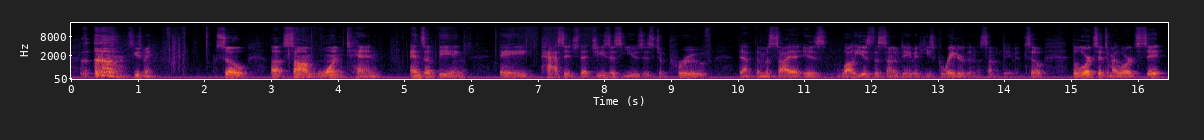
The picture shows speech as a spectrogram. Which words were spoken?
excuse me. So uh, Psalm one ten ends up being a passage that Jesus uses to prove that the Messiah is, while he is the son of David, he's greater than the son of David. So the Lord said to my Lord, Sit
